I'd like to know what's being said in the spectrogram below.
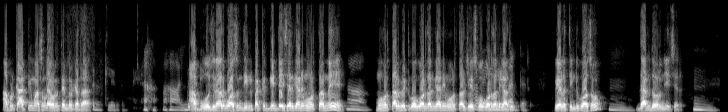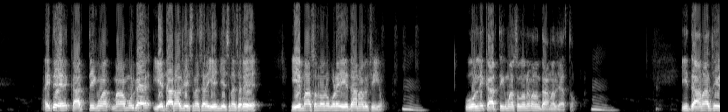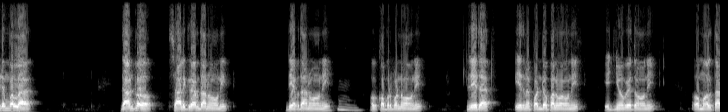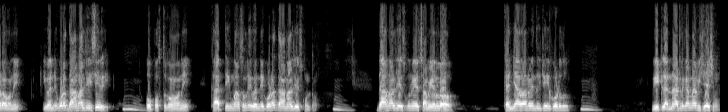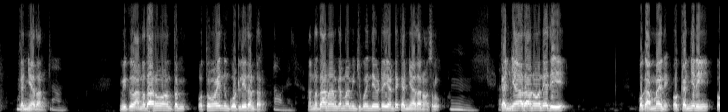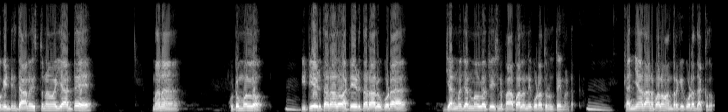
అప్పుడు కార్తీక మాసంలో ఎవరు తినరు కదా. ఆ. భోజనాల కోసం దీన్ని పక్కకి గెంటేశారు కానీ ముహూర్తాన్ని ముహూర్తాలు పెట్టుకోకూడదని కానీ ముహూర్తాలు చేసుకోకూడదని కాదు. వీళ్ళ తిండి కోసం దాన్ని దూరం చేశారు. అయితే కార్తీక మామూలుగా ఏ దానాలు చేసినా సరే ఏం చేసినా సరే ఏ మాసంలోనూ కూడా ఏ దానాలు చేయం హ్మ్, ఓన్లీ కార్తీక మాసంలోనే మనం దానాలు చేస్తాం. ఈ దానాలు చేయడం వల్ల దాంట్లో శాలిగ్రామ దానం అవని దీపదానం అవని ఒక కొబ్బరి బండం అవని లేదా ఏదైనా పండో పొలం అవని యజ్ఞోపేతం అవని ఓ మొలతాడం అని ఇవన్నీ కూడా దానాలు చేసేవి. ఓ పుస్తకం అని కార్తీక మాసంలో ఇవన్నీ కూడా దానాలు చేసుకుంటాం. దానాలు చేసుకునే సమయంలో కన్యాదానం ఎందుకు చేయకూడదు? వీటిలన్నిటికన్నా విశేషం. కన్యాదానం. మీకు అన్నదానం అంత ఉత్తమమైంది ఇంకోటి లేదంటారు. అన్నదానానికన్నా మించిపోయింది ఏమిటి అంటే కన్యాదానం అసలు. కన్యాదానం అనేది ఒక అమ్మాయిని ఒక కన్యని ఒక ఇంటికి దానం ఇస్తున్నాం అయ్యా అంటే మన కుటుంబంలో ఇటు ఏడు తరాలు అటు ఏడు తరాలు కూడా జన్మ జన్మల్లో చేసిన పాపాలన్నీ కూడా తొలుగుతాయన్నమాట కన్యాదాన ఫలం అందరికీ కూడా దక్కదు.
